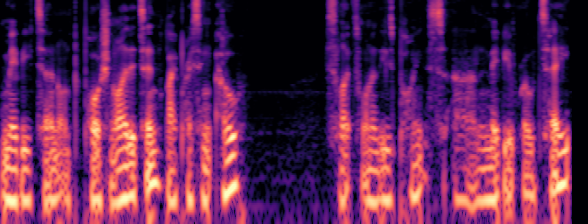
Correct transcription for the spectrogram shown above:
Maybe turn on proportional editing by pressing O, select one of these points, and maybe rotate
